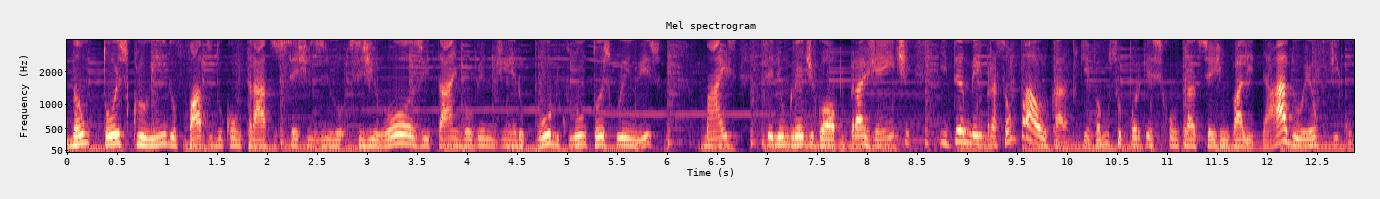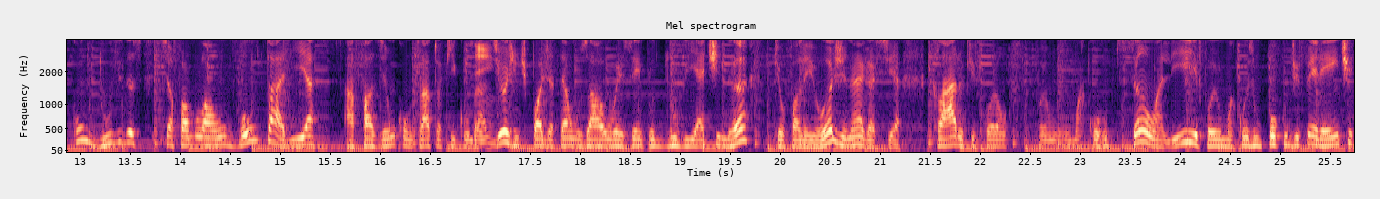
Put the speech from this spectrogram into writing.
Não estou excluindo o fato do contrato ser sigiloso e tá envolvendo dinheiro público, não estou excluindo isso, mas seria um grande golpe para a gente e também para São Paulo, cara, porque vamos supor que esse contrato seja invalidado, eu fico com dúvidas se a Fórmula 1 voltaria a fazer um contrato aqui com Sim. o Brasil. A gente pode até usar o exemplo do Vietnã, que eu falei hoje, né, Garcia? Claro que foram, foi uma corrupção ali, foi uma coisa um pouco diferente,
